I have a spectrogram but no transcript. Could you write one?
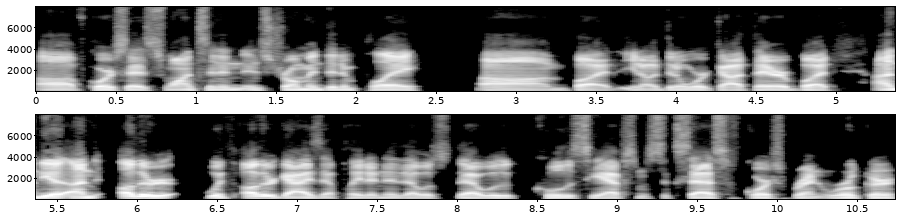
Uh, of course, as Swanson and, and Stroman didn't play, um, but you know it didn't work out there. But on the on other with other guys that played in it, that was that was cool to see have some success. Of course, Brent Rooker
